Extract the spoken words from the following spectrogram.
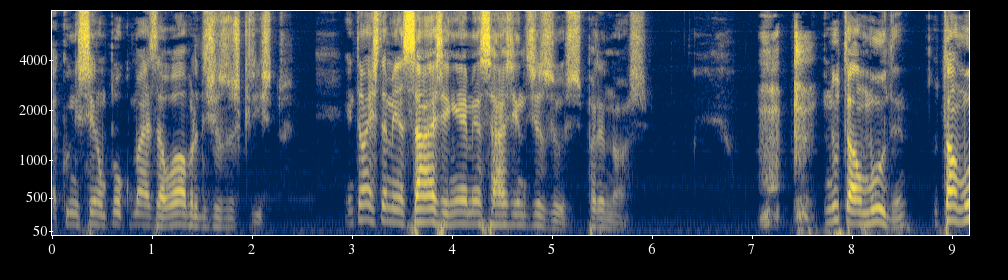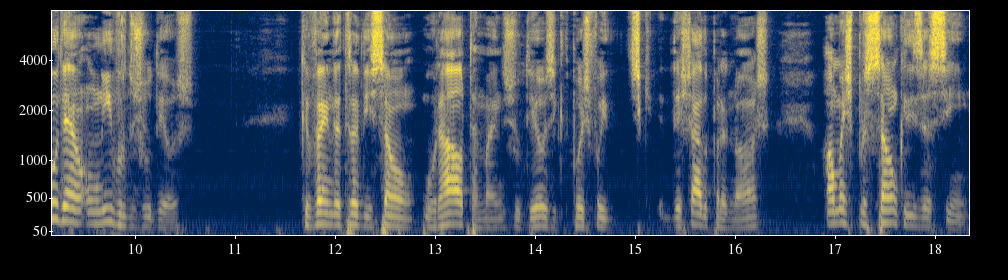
a conhecer um pouco mais a obra de Jesus Cristo. Então, esta mensagem é a mensagem de Jesus para nós. No Talmud, o Talmud é um livro dos judeus que vem da tradição oral também dos judeus e que depois foi deixado para nós. Há uma expressão que diz assim:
